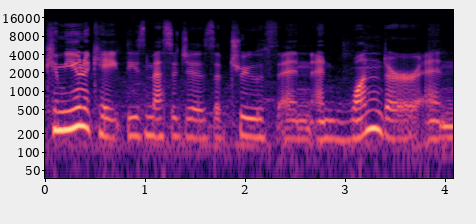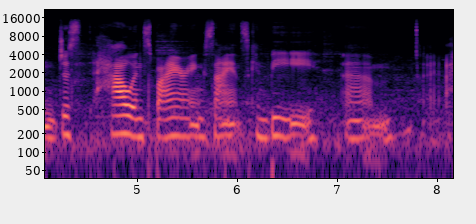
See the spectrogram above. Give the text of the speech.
communicate these messages of truth and, and wonder and just how inspiring science can be. Um, I,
